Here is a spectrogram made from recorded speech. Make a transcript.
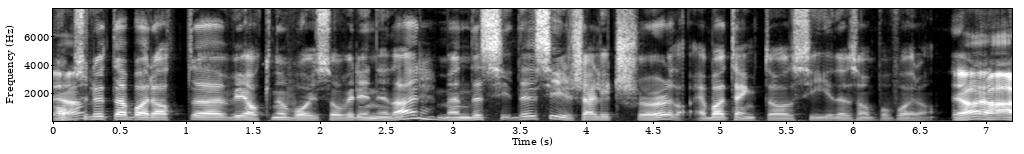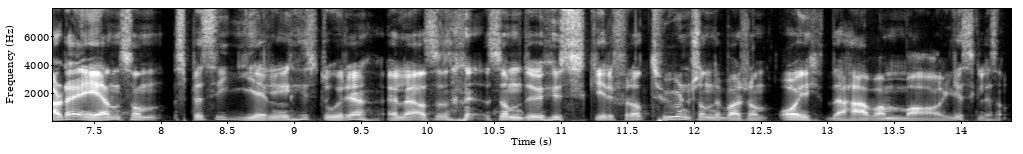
absolutt. Det er bare at uh, vi har ikke noe voiceover inni der. Men det, det sier seg litt sjøl, da. Jeg bare tenkte å si det sånn på forhånd. Ja, ja, Er det en sånn spesiell historie, eller altså som du husker fra turen, som du bare sånn Oi, det her var magisk, liksom.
